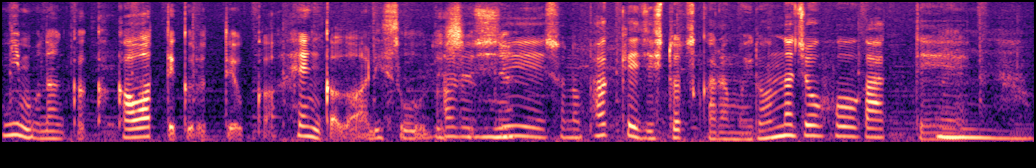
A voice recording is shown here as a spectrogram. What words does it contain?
にもなんか関わってくるっていうか変化がありそうですよね。しそのパッケージ一つからもいろんな情報があって、うん、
